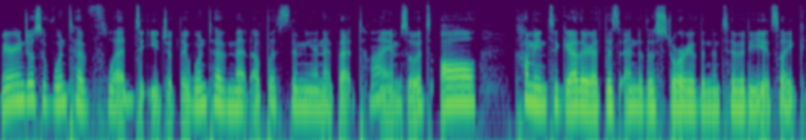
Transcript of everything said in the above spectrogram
Mary and Joseph wouldn't have fled to Egypt. They wouldn't have met up with Simeon at that time. So it's all coming together at this end of the story of the Nativity. It's like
